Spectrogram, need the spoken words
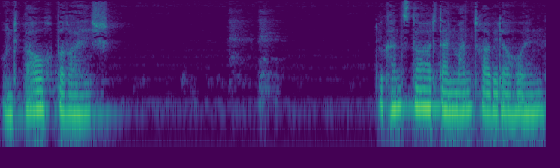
Und Bauchbereich. Du kannst dort dein Mantra wiederholen.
